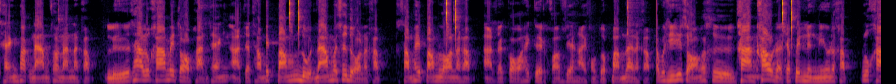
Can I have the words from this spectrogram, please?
แท้งพักน้ำเท่านั้นนะครับ หรือถ้าลูกค้าไม่ต่อผ่านแท้งอาจจะทำให้ปั๊มดูดน้ำไม่สะดวกนะครับทำให้ปั๊มร้อนนะครับ อาจจะก่อให้เกิดความเสียหายของตัวปั๊มได้นะครับวิธีที่สองก็คือทางเข้าเนี่ยจะเป็น 1 นิ้วนะครับ ลูกค้า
